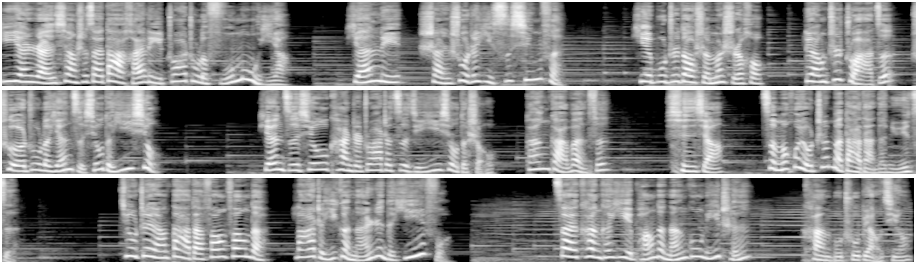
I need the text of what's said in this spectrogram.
伊嫣然像是在大海里抓住了浮木一样，眼里闪烁着一丝兴奋。也不知道什么时候，两只爪子扯住了严子修的衣袖。严子修看着抓着自己衣袖的手，尴尬万分，心想。怎么会有这么大胆的女子，就这样大大方方的拉着一个男人的衣服？再看看一旁的南宫离尘，看不出表情，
